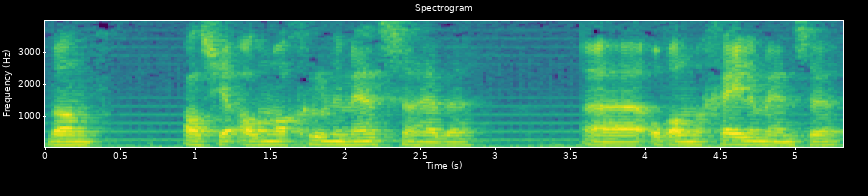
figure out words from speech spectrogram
Want als je allemaal groene mensen zou hebben, eh, of allemaal gele mensen,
